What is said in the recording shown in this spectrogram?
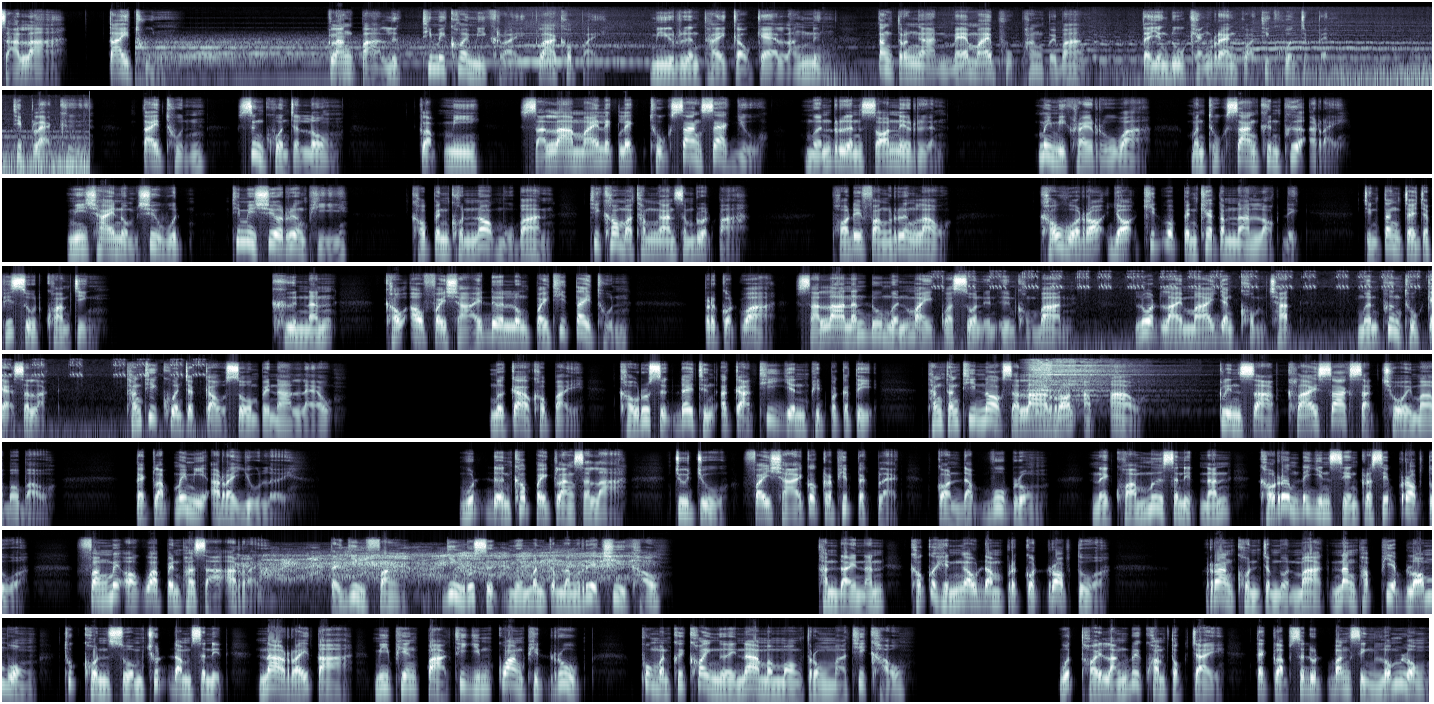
ศาลา ใต้ถุน กลางป่าลึกที่ไม่ค่อยมีใครกล้าเข้าไป มีเรือนไทยเก่าแก่หลังหนึ่ง ตั้งตระงานแม้ไม้ผุพังไปบ้าง แต่ยังดูแข็งแรงกว่าที่ควรจะเป็น ที่แปลกคือ ใต้ถุนซึ่งควรจะโล่ง กลับมีศาลาไม้เล็กๆ ถูกสร้างแทรกอยู่ เหมือนเรือนซ้อนในเรือน ไม่มีใครรู้ว่ามันถูกสร้างขึ้นเพื่ออะไร มีชายหนุ่มชื่อวุฒิที่ไม่เชื่อเรื่องผี เขาเป็นคนนอกหมู่บ้านที่เข้ามาทำงานสำรวจป่า พอได้ฟังเรื่องเล่า เขาหัวเราะเยาะคิดว่าเป็นแค่ตำนานหลอกเด็ก จึงตั้งใจจะพิสูจน์ความจริง คืนนั้น เขาเอาไฟฉายเดินลงไปที่ใต้ถุน ปรากฏว่าศาลานั้นดูเหมือนใหม่กว่าส่วนอื่นๆของบ้าน ลวดลายไม้ยังคมชัด เหมือนเพิ่งถูกแกะสลัก ทั้งที่ควรจะเก่าโทรมไปนานแล้ว เมื่อก้าวเข้าไป เขารู้สึกได้ถึงอากาศที่เย็นผิดปกติ ทั้งทั้งที่นอกศาลาร้อนอับอ้าว กลิ่นสาบคล้ายซากสัตว์โชยมาเบาๆ แต่กลับไม่มีอะไรอยู่เลย วุฒเดินเข้าไปกลางศาลา จู่ๆไฟฉายก็กระพริบแปลกๆ ก่อนดับวูบลง ในความมืดสนิทนั้น เขาเริ่มได้ยินเสียงกระซิบรอบตัว ฟังไม่ออกว่าเป็นภาษาอะไร แต่ยิ่งฟังยิ่งรู้สึกเหมือนมันกำลังเรียกชื่อเขา ทันใดนั้นเขาก็เห็นเงาดำปรากฏรอบตัว ร่างคนจำนวนมากนั่งพับเพียบล้อมวง ทุกคนสวมชุดดำสนิท หน้าไร้ตา มีเพียงปากที่ยิ้มกว้างผิดรูป พวกมันค่อยๆ เงยหน้ามามองตรงมาที่เขา วุฒถอยหลังด้วยความตกใจ แต่กลับสะดุดบางสิ่งล้มลง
